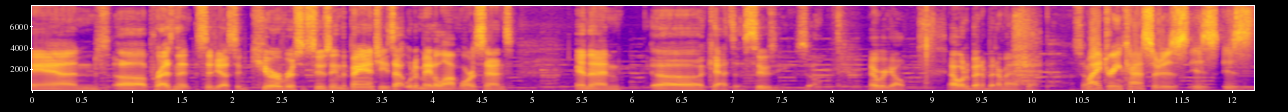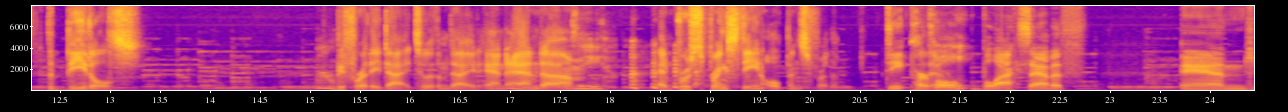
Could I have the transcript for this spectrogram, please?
and uh, President suggested Cure versus Siouxsie and the Banshees. That would have made a lot more sense. And then uh, Cat says Siouxsie. So there we go. That would have been a better matchup. So My dream concert is is is the Beatles. Before they died, two of them died, and and um and Bruce Springsteen opens for them. Deep Purple, Black Sabbath, and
